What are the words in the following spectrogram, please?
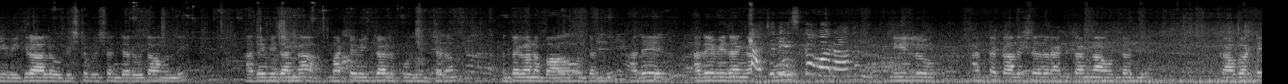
ఈ విగ్రహాలు డిస్ట్రిబ్యూషన్ జరుగుతూ ఉంది. అదేవిధంగా మట్టి విగ్రహాలు పూజించడం ఎంతగానో బాగుంటుంది. అదే అదేవిధంగా నీళ్ళు అంత కాలుష్య రహితంగా ఉంటుంది. కాబట్టి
